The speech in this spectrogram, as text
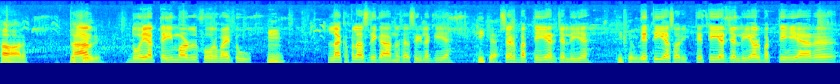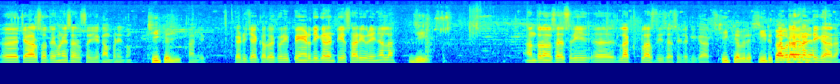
ਥਾਰ। ਦੱਸੋ ਥਾਰ ਵੀਰੇ। 2023 ਮਾਡਲ 4x2 ਹੂੰ। ਲੱਖ ਪਲੱਸ ਦੀ ਕਾਰ ਨੂੰ ਅਸੈਸਰੀ ਲੱਗੀ ਹੈ। ਠੀਕ ਹੈ। ਸਿਰਫ 32000 ਚੱਲੀ ਹੈ। ਠੀਕ ਹੈ ਵੀਰੇ। 33 ਆ ਸੌਰੀ 33000 ਚੱਲੀ ਹੈ ਔਰ 32400 ਤੇ ਹੁਣੇ ਸਰਵਿਸ ਹੋਈ ਹੈ ਕੰਪਨੀ ਤੋਂ। ਠੀਕ ਹੈ ਜੀ। ਹਾਂਜੀ। ਗੱਡੀ ਚੈੱਕ ਕਰੋ ਇੱਕ ਵਾਰੀ ਪੇਂਟ ਦੀ ਗਾਰੰਟੀ ਹੈ ਸਾਰੀ ਓਰੀਜਨਲ ਆ। ਜੀ। ਅੰਦਰੋਂ ਅਸੈਸਰੀ ਲੱਖ ਪਲੱਸ ਦੀ ਅਸੈਸਰੀ ਲੱਗੀ ਕਾਰ 'ਚ। ਠੀਕ ਹੈ ਵੀਰੇ seat cover cover warranty car ਆ।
